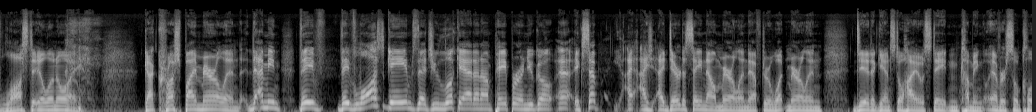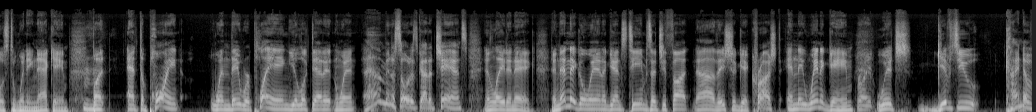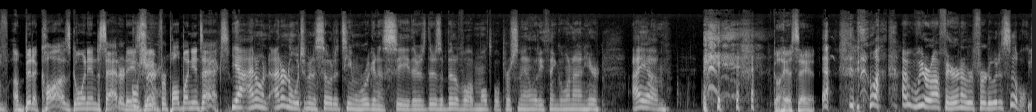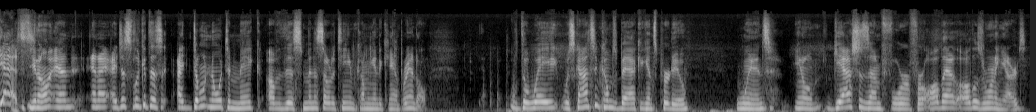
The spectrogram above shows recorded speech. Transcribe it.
lost to Illinois, got crushed by Maryland. I mean, they've they've lost games that you look at it on paper and you go, eh, except I, I, I dare to say now Maryland after what Maryland did against Ohio State and coming ever so close to winning that game, Mm-hmm. but at the point when they were playing, you looked at it and went, ah, Minnesota's got a chance and laid an egg. And then they go in against teams that you thought, ah, they should get crushed, and they win a game, Right. which gives you kind of a bit of cause going into Saturday's Oh, sure. game for Paul Bunyan's axe. Yeah, I don't I don't know which Minnesota team we're gonna see. There's there's a bit of a multiple personality thing going on here. I um Go ahead, say it. well, I, we were off air and I refer to it as Sybil. Yes. You know, and and I, I just look at this. I don't know what to make of this Minnesota team coming into Camp Randall. The way Wisconsin comes back against Purdue, wins, you know, gashes them for for all that all those running yards,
